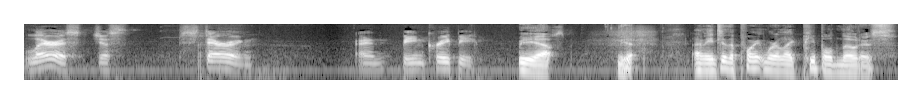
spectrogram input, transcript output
Larys just staring and being creepy. Yeah. Yeah. I mean, to the point where like people notice.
